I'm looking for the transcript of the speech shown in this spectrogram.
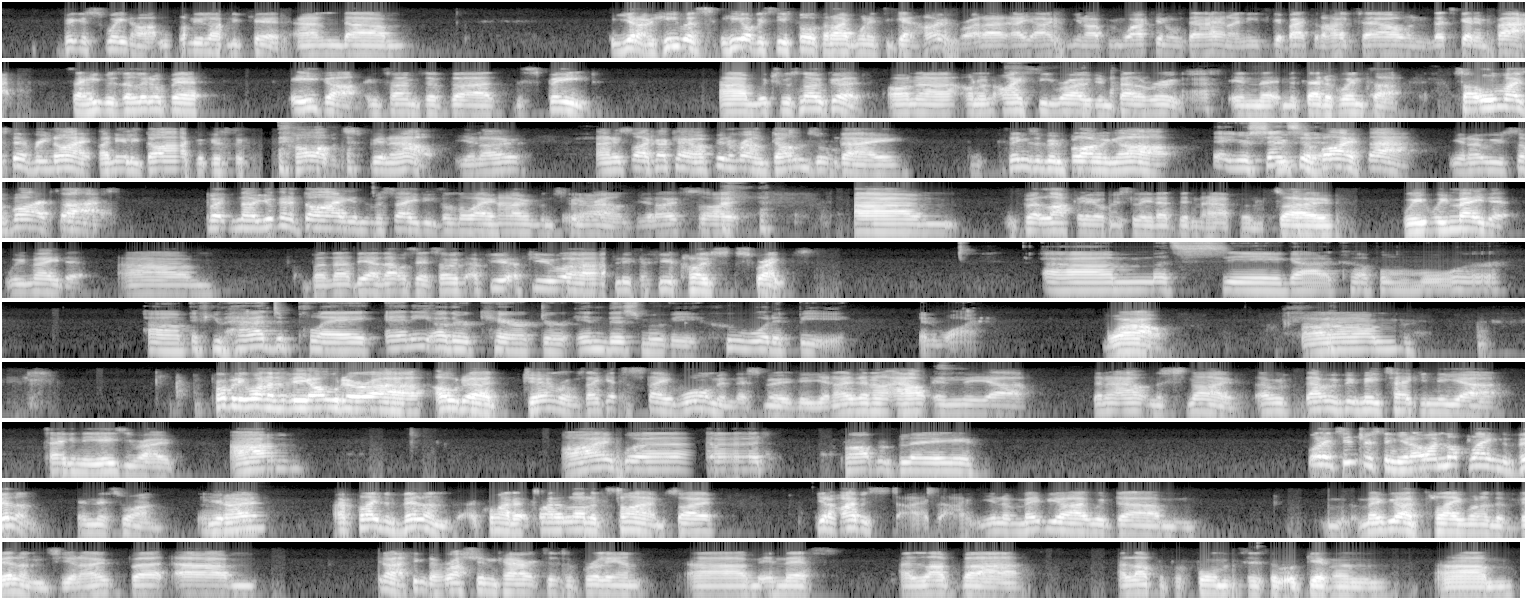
biggest sweetheart, lovely, lovely kid, and um, you know, he was he obviously thought that I wanted to get home, right? I, I, you know, I've been working all day, and I need to get back to the hotel, and let's get him back. So he was a little bit eager in terms of the the speed um, which was no good on a, on an icy road in Belarus in the in the dead of winter. So almost every night I nearly died because the car would spin out, you know. And it's like, okay, I've been around guns all day. Things have been blowing up. Yeah, you're sensitive. We've survived that. You know, we've survived that. But no, you're going to die in the Mercedes on the way home and spin yeah. around. You know, so. um, but luckily, obviously, that didn't happen. So we we made it. We made it. Um, but that, yeah, that was it. So a few, a few, uh, a few close scrapes. Um, let's see, got a couple more. Um, if you had to play any other character in this movie, who would it be, and why? Wow. Um, probably one of the older, uh, older generals. They get to stay warm in this movie. You know, they're not out in the. Uh, they're not out in the snow. That would that would be me taking the uh, taking the easy road. Um, I would probably. Well, it's interesting, you know. I'm not playing the villain in this one. Mm-hmm. You know, I play the villain quite a, quite a lot of the time. So, you know, I was, you know, maybe I would, um, maybe I'd play one of the villains, you know. But um, you know, I think the Russian characters are brilliant um, in this. I love uh, I love the performances that were given. Um,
